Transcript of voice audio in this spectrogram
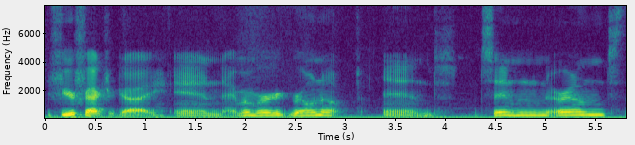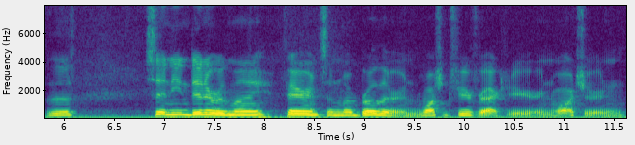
the Fear Factor guy, and I remember growing up and sitting around the sitting eating dinner with my parents and my brother and watching Fear Factor and watching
